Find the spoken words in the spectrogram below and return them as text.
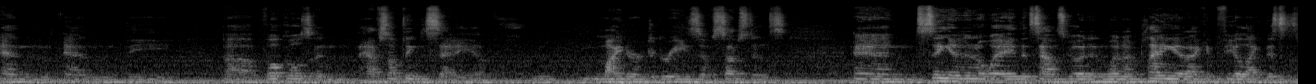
and and the uh, vocals and have something to say minor degrees of substance and sing it in a way that sounds good. And when I'm playing it, I can feel like this is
